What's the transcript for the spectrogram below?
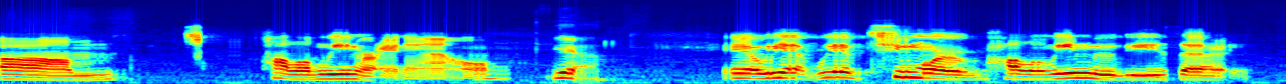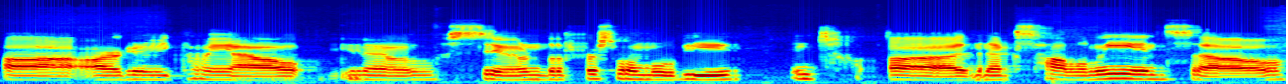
um, Halloween right now. Yeah. You know, we have we have two more Halloween movies that uh, are going to be coming out. You know, soon. The first one will be in t- uh, next Halloween. So.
